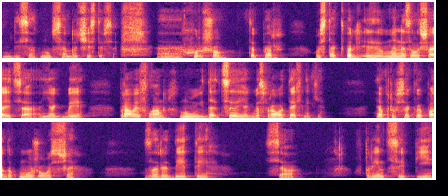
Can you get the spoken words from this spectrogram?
270, ну все, дочистився. Е, хорошо, тепер ось так. Тепер е, в мене залишається якби правий фланг. Ну, це якби справа техніки. Я про всяк випадок можу ось ще зарядитися. В принципі,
